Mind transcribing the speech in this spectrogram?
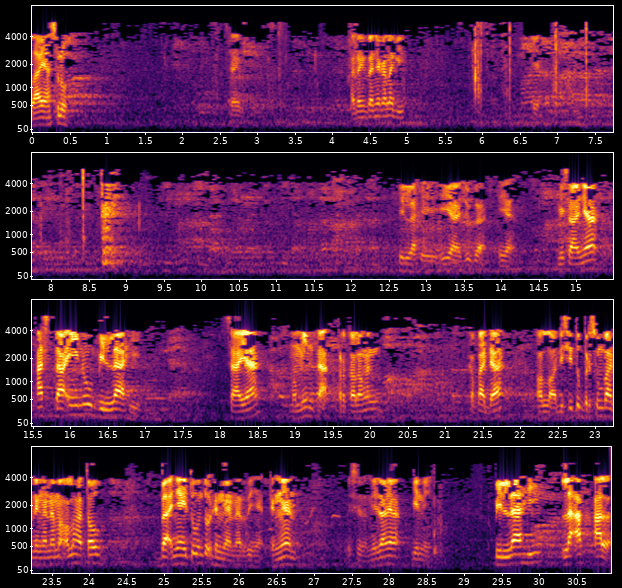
Layasluh. Ada yang tanyakan lagi? Ya. Billahi, iya juga, iya. Misalnya astainu billahi. Saya meminta pertolongan kepada Allah. Di situ bersumpah dengan nama Allah atau baknya itu untuk dengan artinya. Dengan misalnya, misalnya gini. Billahi la af'al.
